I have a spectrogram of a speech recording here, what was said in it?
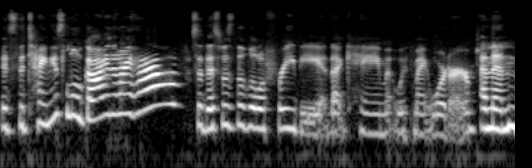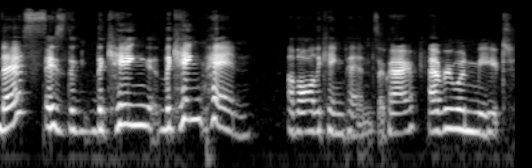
It's the tiniest little guy that I have. So this was the little freebie that came with my order. And then this is the, the king, the king pin of all the king pins, okay? Everyone meet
